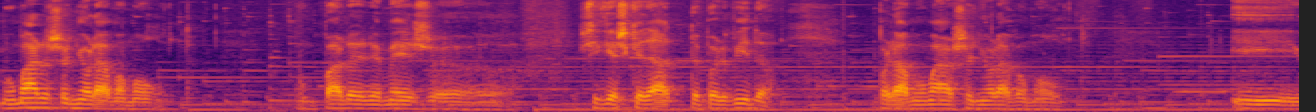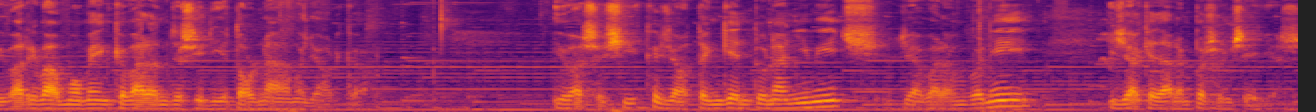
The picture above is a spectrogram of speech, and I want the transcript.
Ma mare s'enyorava molt. Mon pare era més... Eh, si hagués quedat de per vida, però ma mare s'enyorava molt. I va arribar un moment que varen decidir tornar a Mallorca. I va ser així que jo, tenint un any i mig, ja varen venir i ja quedaren per Sencelles.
